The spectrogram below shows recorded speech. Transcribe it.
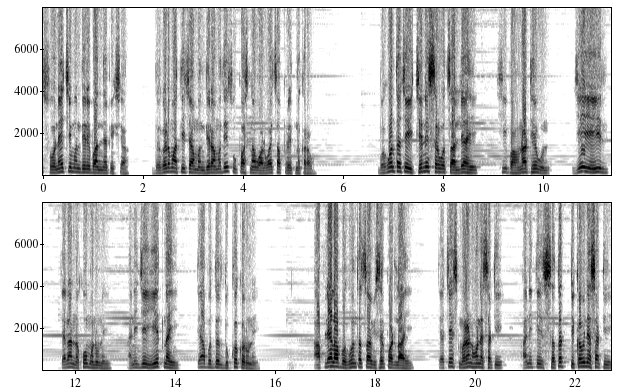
सोन्याची मंदिरे बांधण्यापेक्षा दगडमातीच्या मंदिरामध्येच उपासना वाढवायचा प्रयत्न करावा. भगवंताच्या इच्छेने सर्व चालले आहे ही भावना ठेवून जे येईल त्याला नको म्हणू नये आणि जे येत नाही त्याबद्दल दुःख करू नये. आपल्याला भगवंताचा विसर पडला आहे त्याचे स्मरण होण्यासाठी आणि ते सतत टिकवण्यासाठी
